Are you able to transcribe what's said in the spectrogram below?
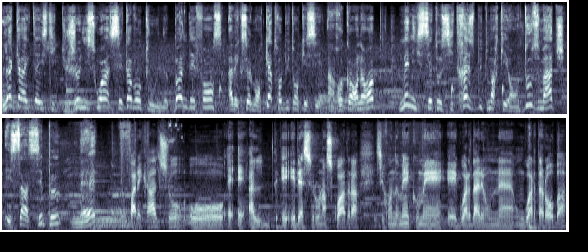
La caractéristique du jeu niçois, c'est avant tout une bonne défense avec seulement 4 buts encaissés, un record en Europe. Mais Nice, c'est aussi 13 buts marqués en 12 matchs, et ça, c'est peu, mais... Fare calcio o, e, e, ed essere una squadra, secondo me, è come eh, guardare un, un guardaroba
